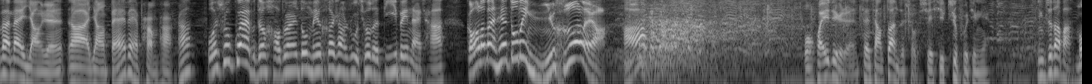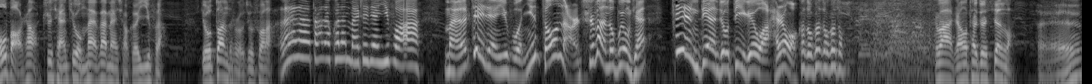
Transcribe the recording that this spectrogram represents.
外卖养人啊，养白白胖胖啊！我说，怪不得好多人都没喝上入秋的第一杯奶茶，搞了半天都被你喝了呀！啊！我怀疑这个人在向段子手学习致富经验。你们知道吧？某宝上之前就有卖外卖小哥衣服的，有段子手就说了：“来来，大家快来买这件衣服啊！买了这件衣服，你走哪儿吃饭都不用钱，进店就递给我，还让我快走快走快走，是吧？”然后他就信了。哎。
